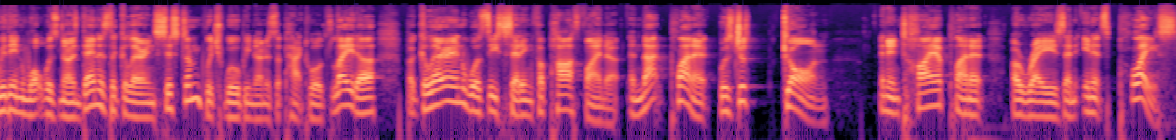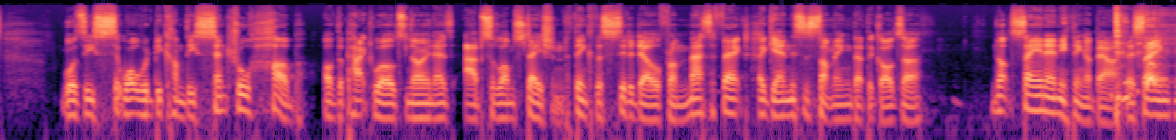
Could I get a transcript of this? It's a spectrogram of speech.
within what was known then as the Golarion system, which will be known as the Pact Worlds later. But Golarion was the setting for Pathfinder, and that planet was just gone. An entire planet erased, and in its place was the what would become the central hub of the Pact Worlds known as Absalom Station. Think the Citadel from Mass Effect. Again, this is something that the gods are not saying anything about. They're saying,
